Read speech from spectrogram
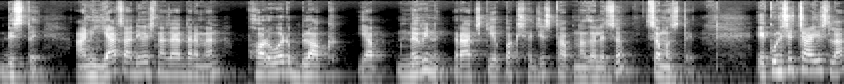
दिसतंय. आणि याच अधिवेशनाच्या दरम्यान फॉरवर्ड ब्लॉक या नवीन राजकीय पक्षाची स्थापना झाल्याचं समजतंय. एकोणीसशे चाळीसला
